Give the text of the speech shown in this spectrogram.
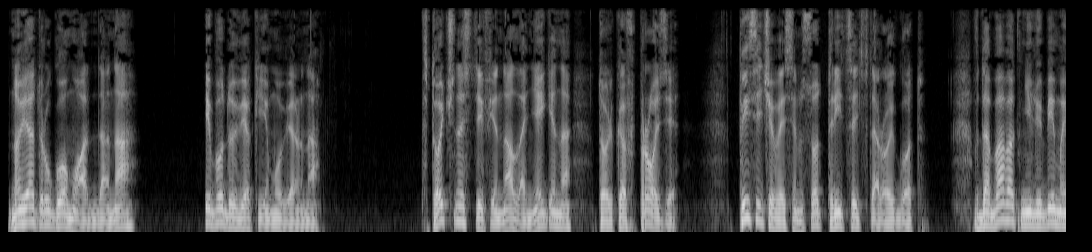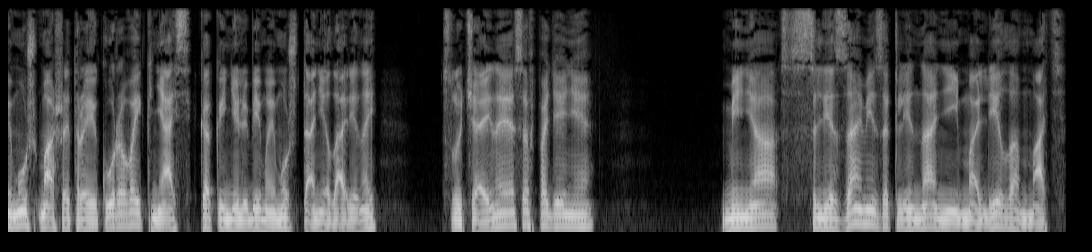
но я другому отдана и буду век ему верна. В точности финал Онегина только в прозе. 1832 год. Вдобавок, нелюбимый муж Маши Троекуровой, князь, как и нелюбимый муж Тани Лариной. Случайное совпадение? Меня слезами заклинаний молила мать.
